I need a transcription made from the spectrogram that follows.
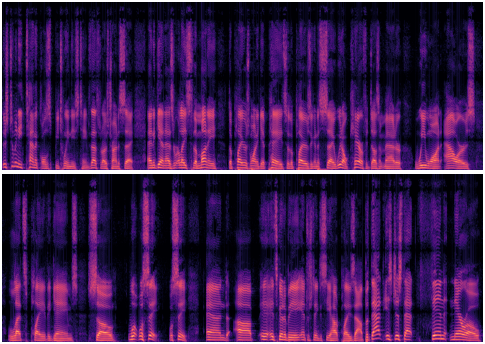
There's too many tentacles between these teams. That's what I was trying to say. And again, as it relates to the money, the players want to get paid. So the players are going to say, we don't care if it doesn't matter. We want ours. Let's play the games. So we'll, we'll see. We'll see. And uh, it's going to be interesting to see how it plays out. But that is just that thin, narrow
